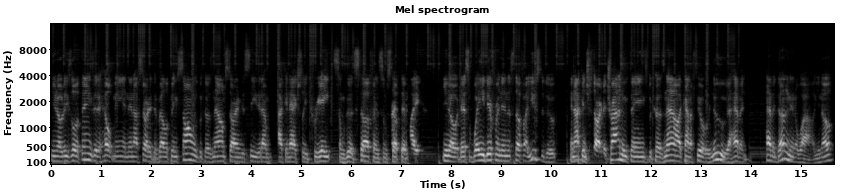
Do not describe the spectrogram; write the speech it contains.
you know, these little things that help me. And then I started developing songs because now I'm starting to see that I'm, I can actually create some good stuff and some stuff that might, you know, that's way different than the stuff I used to do. And I can start to try new things because now I kind of feel renewed. I haven't, haven't done it in a while, you know?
